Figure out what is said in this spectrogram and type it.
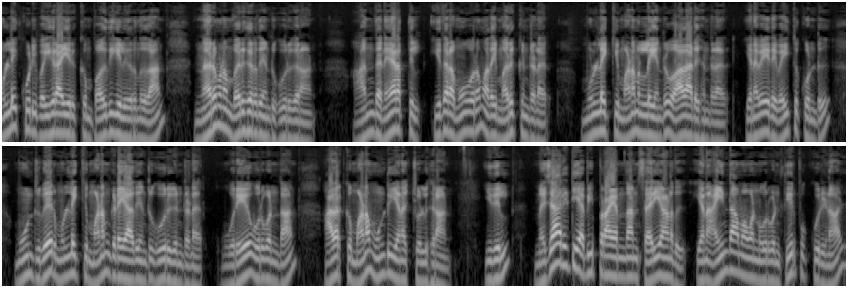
முல்லைக்கூடி பகிராயிருக்கும் பகுதியில் இருந்துதான் நறுமணம் வருகிறது என்று கூறுகிறான். அந்த நேரத்தில் இதர மூவரும் அதை மறுக்கின்றனர். முல்லைக்கு மனமில்லை என்று வாதாடுகின்றனர். எனவே இதை வைத்துக்கொண்டு மூன்று பேர் முல்லைக்கு மனம் கிடையாது என்று கூறுகின்றனர். ஒரே ஒருவன்தான் அதற்கு மனம் உண்டு எனச் சொல்கிறான். இதில் மெஜாரிட்டி அபிப்பிராயம்தான் சரியானது என ஐந்தாம் அவன் ஒருவன் தீர்ப்பு கூறினால்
